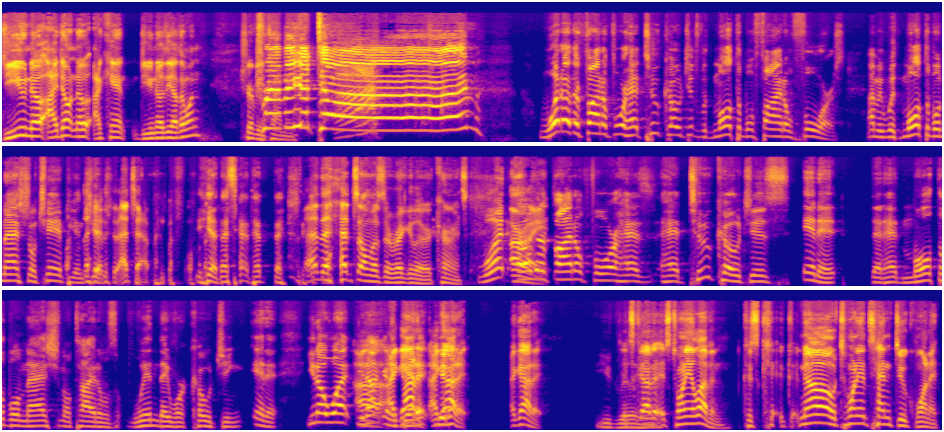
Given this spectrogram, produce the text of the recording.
do you know? I don't know. I can't. Do you know the other one? Trivia, Trivia time. time! What other Final Four had two coaches with multiple Final Fours? I mean, with multiple national championships. that's happened before. Yeah, that's that, that, that, that's almost a regular occurrence. What All other right. Final Four has had two coaches in it that had multiple national titles when they were coaching in it? You know what? You're not uh, I got it. it. I got not... it. I got it. You really it's got it. It's 2011 because no 2010 Duke won it.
